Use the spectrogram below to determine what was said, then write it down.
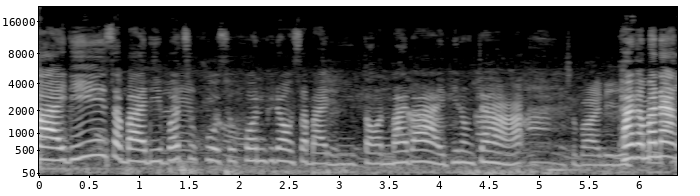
บายดีสบายดีเบิร์ดสุขุสุคนพี่น้องสบายดีตอนบ่ายบ่ายๆพี่น้องจ้าสบายดีพากันมานั่ง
